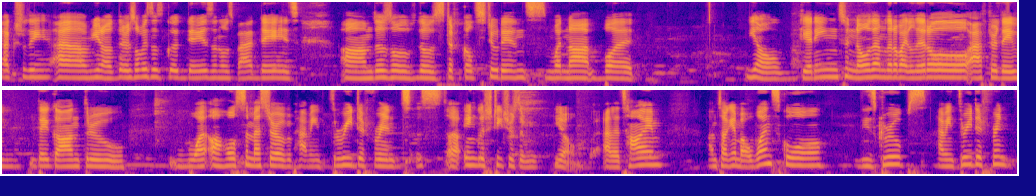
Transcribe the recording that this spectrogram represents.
Actually, um, you know, there's always those good days and those bad days. Um, those those, difficult students, whatnot, but you know, getting to know them little by little after they they've gone through one, a whole semester of having three different uh, English teachers, in, you know, at a time. I'm talking about one school, these groups having three different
